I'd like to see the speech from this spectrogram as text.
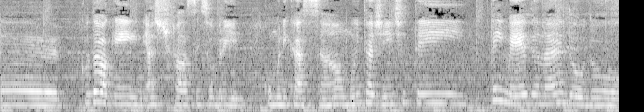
é, quando alguém, a gente fala assim sobre comunicação, muita gente tem, tem medo, né, do, do,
